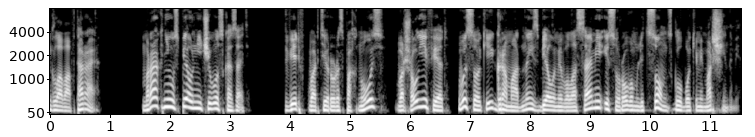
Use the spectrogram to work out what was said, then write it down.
Глава вторая. Мрак не успел ничего сказать. Дверь в квартиру распахнулась, вошел Ефет, высокий, громадный, с белыми волосами и суровым лицом с глубокими морщинами.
